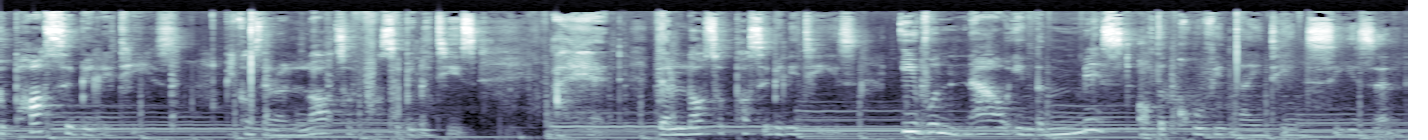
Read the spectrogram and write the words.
to possibilities? Because there are lots of possibilities ahead. There are lots of possibilities. Even now, in the midst of the COVID 19 season,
